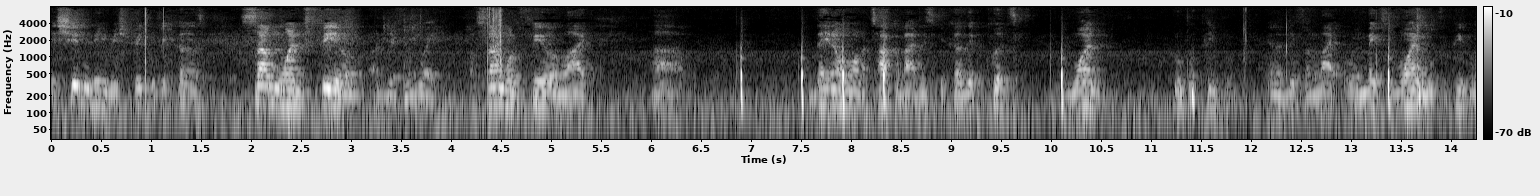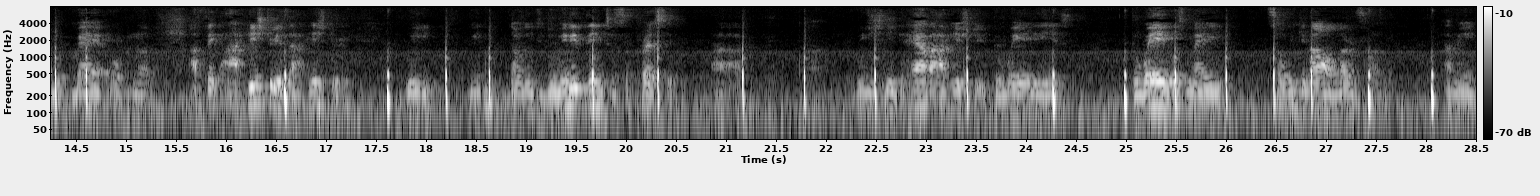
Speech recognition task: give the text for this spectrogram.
It shouldn't be restricted because someone feel a different way, or someone feel like uh, they don't want to talk about this because it puts one group of people in a different light, or it makes one group of people look bad over another. I think our history is our history. We we don't need to do anything to suppress it. Uh, we just need to have our history the way it is, way it was made, so we can all learn from it. I mean,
